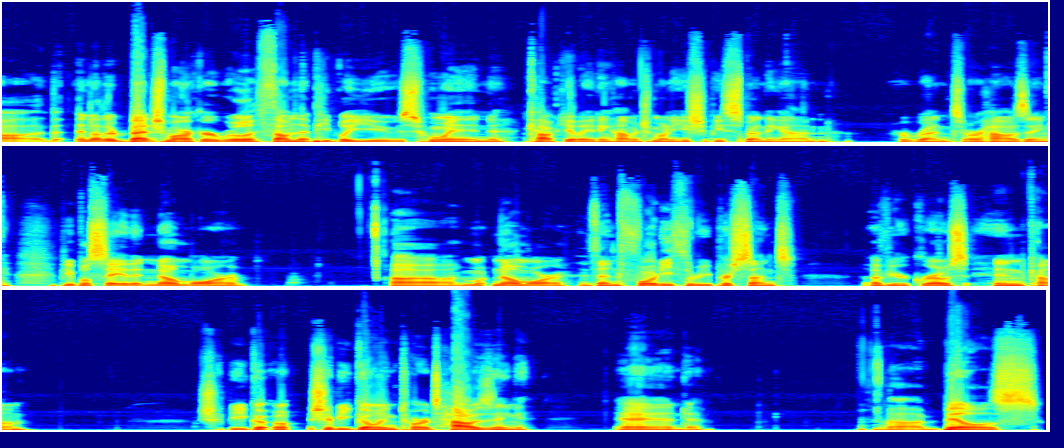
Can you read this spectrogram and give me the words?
uh, th- another benchmark or rule of thumb that people use when calculating how much money you should be spending on rent or housing, people say that no more, uh, m- no more than forty three percent of your gross income should be go- should be going towards housing and uh, bills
